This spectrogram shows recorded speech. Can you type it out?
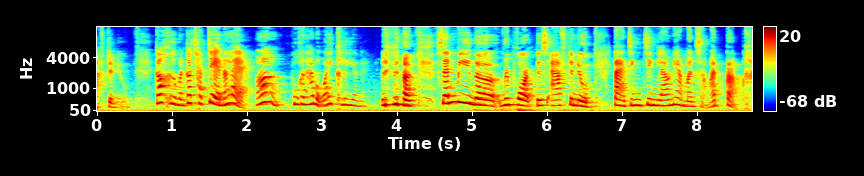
afternoon ก็คือมันก็ชัดเจนนั่นแหละอ่าครูคณะบอกว่าให้เคลียร์ไง send me the report this afternoon แต่จริง ๆ แล้วเนี่ย มันสามารถปรับค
